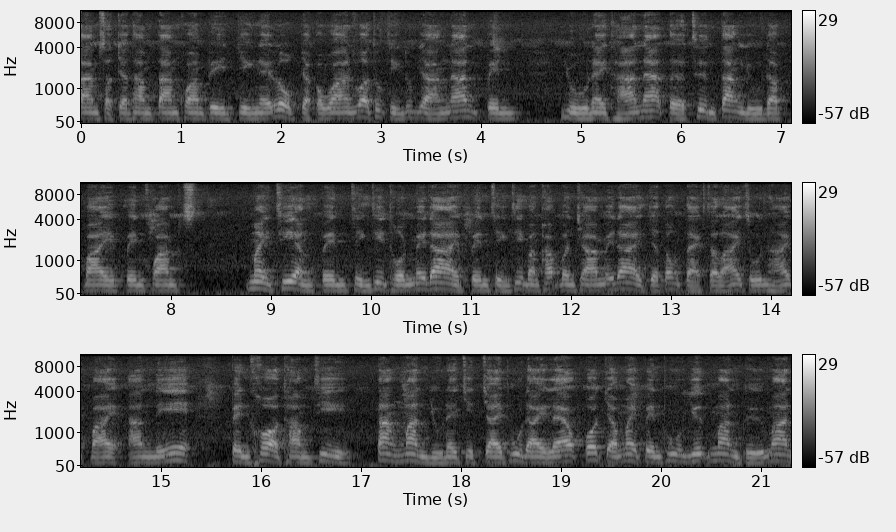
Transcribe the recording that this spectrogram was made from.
ตามสัจธรรมตามความเป็นจริงในโลกจักรวาลว่าทุกสิ่งทุกอย่างนั้นเป็น อยู่ในฐานะเติดขึ้นตั้งอยู่ดับไป เป็นความไม่เที่ยงเป็นสิ่งที่ทนไม่ได้ เป็นสิ่งที่บังคับบัญชาไม่ได้ จะต้องแตกสลายสูญหายไป อันนี้เป็นข้อธรรมที่ตั้งมั่นอยู่ในจิตใจผู้ใดแล้วก็จะไม่เป็นผู้ยึดมั่นถือมั่น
